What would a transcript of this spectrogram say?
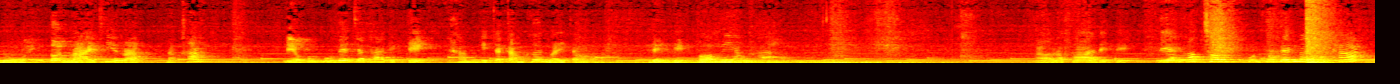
หน่วยต้นไม้ที่รักนะคะ เดี๋ยวคุณครูเบนจะพาเด็กๆทำกิจกรรมเคลื่อนไหวจังหวะเด็กๆ พร้อมหรือยังคะเอาละค่ะเด็กๆเรียมรับชมคุณครูเบนเลยนะคะ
